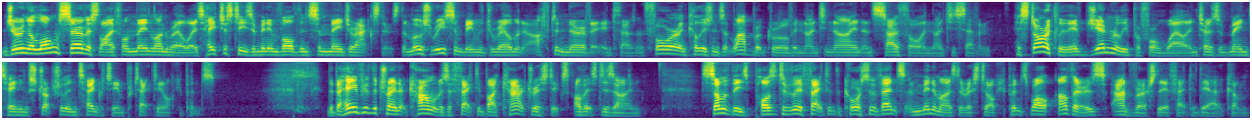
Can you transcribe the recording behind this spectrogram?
During a long service life on mainline railways, HSTs have been involved in some major accidents, the most recent being the derailment at Ufton Nervet in 2004 and collisions at Ladbroke Grove in 99 and Southall in 97. Historically, they have generally performed well in terms of maintaining structural integrity and protecting occupants. The behaviour of the train at Carmont was affected by characteristics of its design. Some of these positively affected the course of events and minimised the risk to occupants, while others adversely affected the outcome.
